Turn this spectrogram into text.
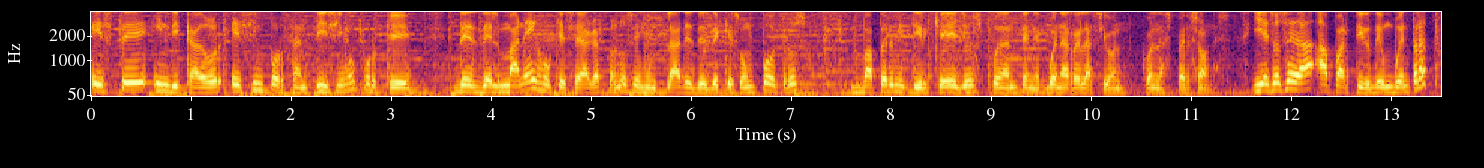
Este indicador es importantísimo porque desde el manejo que se haga con los ejemplares, desde que son potros, va a permitir que ellos puedan tener buena relación con las personas. Y eso se da a partir de un buen trato,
